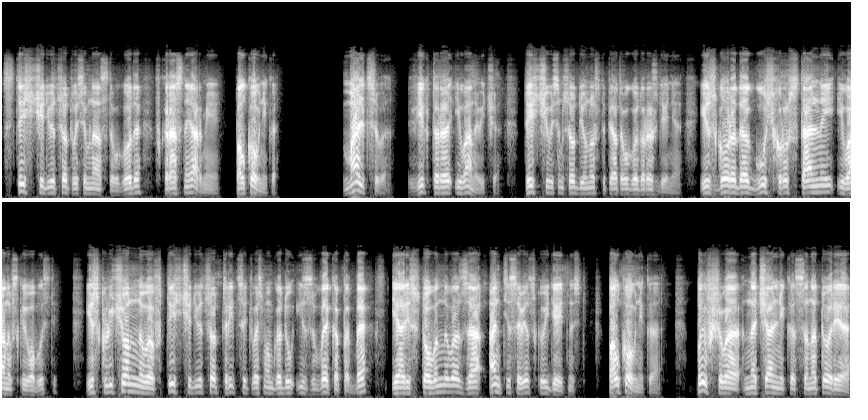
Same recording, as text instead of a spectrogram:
с 1918 года в Красной армии, полковника. Мальцева Виктора Ивановича, 1895 года рождения, из города Гусь-Хрустальный Ивановской области, исключенного в 1938 году из ВКПБ и арестованного за антисоветскую деятельность, полковника, бывшего начальника санатория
